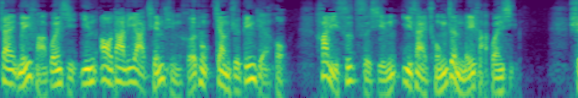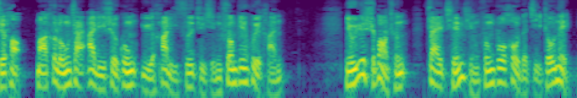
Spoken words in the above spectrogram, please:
在美法关系因澳大利亚潜艇合同降至冰点后，哈里斯此行意在重振美法关系。十号，马克龙在爱丽舍宫与哈里斯举行双边会谈。纽约时报称，在潜艇风波后的几周内，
